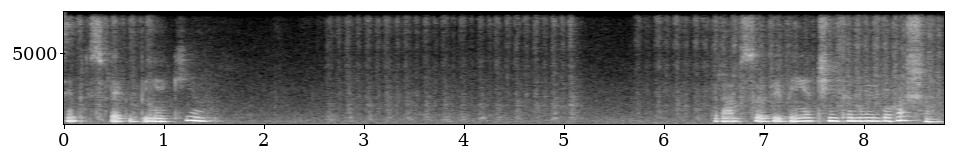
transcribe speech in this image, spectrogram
Sempre esfrego bem aqui, ó. Pra absorver bem a tinta no emborrachado.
